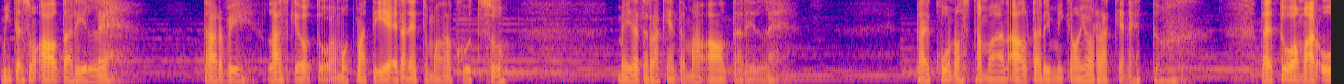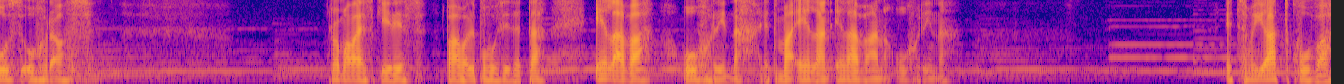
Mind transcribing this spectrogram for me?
mitä sun altarille tarvi laskeutua, mutta mä tiedän, että Jumala kutsuu meidät rakentamaan altarille. Tai kunnostamaan altari, mikä on jo rakennettu. tai tuomaan uusi uhraus. Romalaiskirjassa Paavali puhui siitä, että elävä uhrina, että mä elän elävän uhrina. Että se on jatkuva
